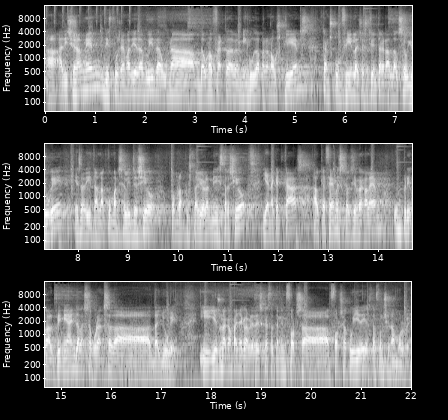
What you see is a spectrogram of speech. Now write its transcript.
Uh, addicionalment, disposem a dia d'avui d'una oferta de benvinguda per a nous clients que ens confiïn la gestió integral del seu lloguer, és a dir, tant la comercialització com la posterior administració, i en aquest cas el que fem és que els hi regalem un, el primer any de l'assegurança de, del lloguer. I, I és una campanya que la veritat és que està tenint força, força acollida i està funcionant molt bé.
